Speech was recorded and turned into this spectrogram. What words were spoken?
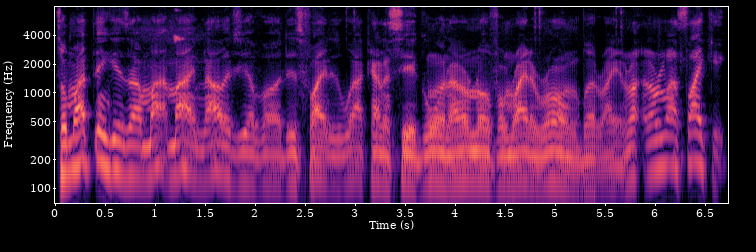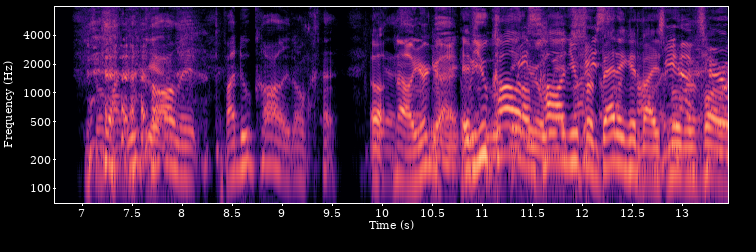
so my thing is, uh, my my analogy of uh, this fight is where I kind of see it going. I don't know if I'm right or wrong, but right, I'm not, I'm not psychic. So if I do call it, if I do call it, don't. Oh, yeah, no, you're good. if we- you call it, I'm calling you for We- betting advice we moving have terrible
